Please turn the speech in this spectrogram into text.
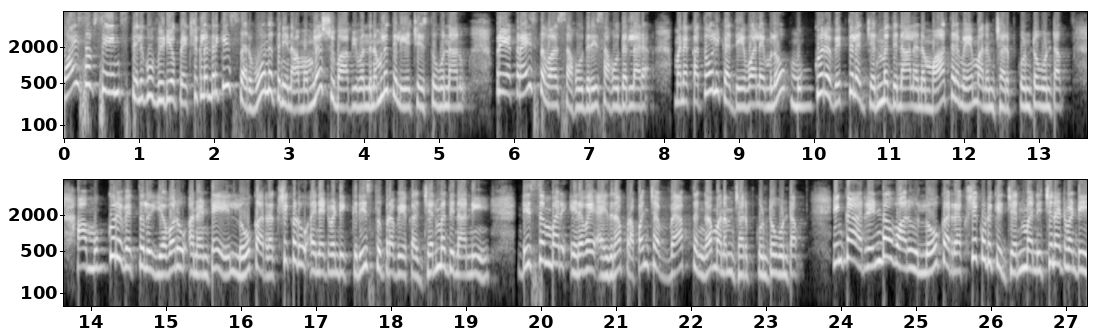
Voice of saints Telugu video ప్రేక్షకులందరికీ సర్వోన్నతిని నామంలో శుభాభివందనములు తెలియచేస్తూ ఉన్నాను. ప్రియ క్రైస్తవ సహోదరి సహోదరులారా మన కథోలిక దేవాలయంలో ముగ్గురు వ్యక్తుల జన్మదినాలను మాత్రమే మనం జరుపుకుంటూ ఉంటాం. ఆ ముగ్గురు వ్యక్తులు ఎవరు అనంటే లోక రక్షకుడు అయినటువంటి క్రీస్తు ప్రభు యొక్క జన్మదినాన్ని డిసెంబర్ ఇరవై ఐదున ప్రపంచ వ్యాప్తంగా మనం జరుపుకుంటూ ఉంటాం. ఇంకా రెండో వారు లోక రక్షకుడికి జన్మనిచ్చినటువంటి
